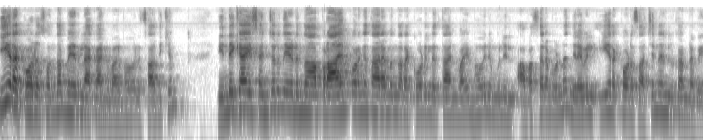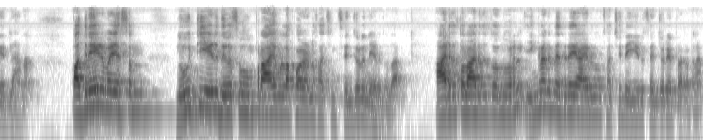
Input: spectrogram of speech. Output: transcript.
ഈ റെക്കോർഡ് സ്വന്തം പേരിലാക്കാൻ വൈഭവന് സാധിക്കും. ഇന്ത്യക്കായി സെഞ്ചുറി നേടുന്ന പ്രായം കുറഞ്ഞ താരമെന്ന റെക്കോർഡിലെത്താൻ വൈഭവന് മുന്നിൽ അവസരമുണ്ട്. നിലവിൽ ഈ റെക്കോർഡ് സച്ചിൻ ടെണ്ടുൽക്കറിന്റെ പേരിലാണ്. പതിനേഴ് വയസ്സും നൂറ്റിയേഴ് ദിവസവും പ്രായമുള്ളപ്പോഴാണ് സച്ചിൻ സെഞ്ചുറി നേടുന്നത്. ആയിരത്തി തൊള്ളായിരത്തി തൊണ്ണൂറിൽ ഇംഗ്ലണ്ടിനെതിരെയായിരുന്നു സച്ചിന്റെ ഈ ഒരു സെഞ്ചുറി പ്രകടനം.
